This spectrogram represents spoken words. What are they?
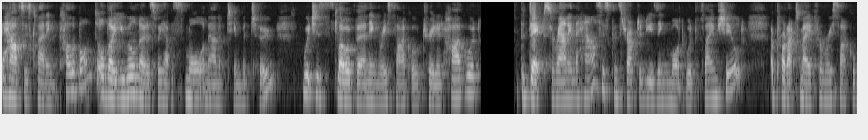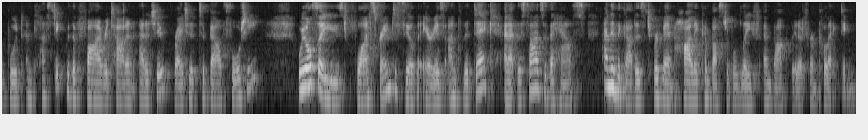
The house is clad in Colorbond, although you will notice we have a small amount of timber too, which is slower burning recycled treated hardwood. The deck surrounding the house is constructed using Modwood Flame Shield, a product made from recycled wood and plastic with a fire retardant additive rated to BAL 40. We also used fly screen to seal the areas under the deck and at the sides of the house and in the gutters to prevent highly combustible leaf and bark litter from collecting.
